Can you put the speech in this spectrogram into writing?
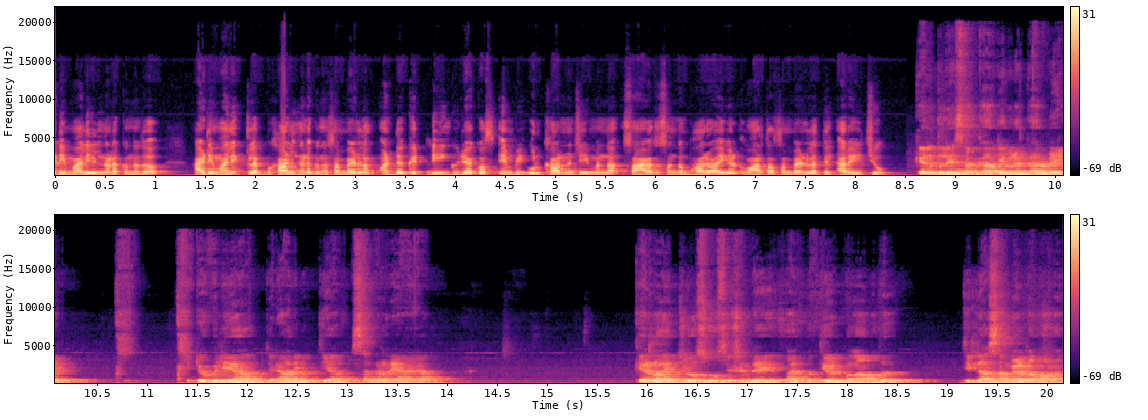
അടിമാലിയിൽ നടക്കുന്നത്. അടിമാലി ക്ലബ് ഹാളിൽ നടക്കുന്ന സമ്മേളനം advocate Dean Kuriakose M P ഉദ്ഘാടനം ചെയ്യുമെന്ന് സ്വാഗത സംഘം ഭാരവാഹികൾ വാർത്താ സമ്മേളനത്തിൽ അറിയിച്ചു. കേരളത്തിലെ സർക്കാർ ജീവനക്കാരുടെ ഏറ്റവും വലിയ ജനാധിപത്യ സംഘടനയായ കേരള എജു അസോസിയേഷന്റെ നാൽപ്പത്തി ഒൻപതാമത് ജില്ലാ സമ്മേളനമാണ്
